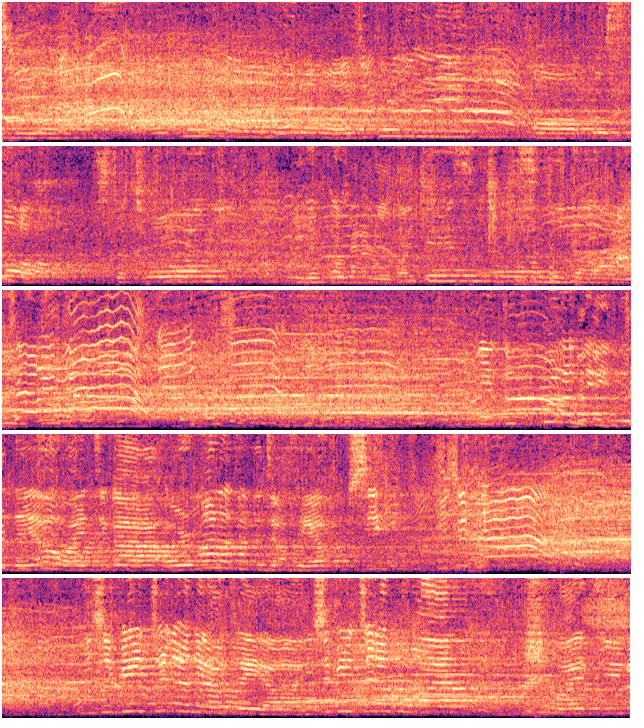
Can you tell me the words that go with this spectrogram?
저희가 앞으로도 YG 패밀리로서 진짜 좋은 꼭 함께 했으면 좋겠습니다. 오늘 또 특별한 일이 있는데요. YG가 됐는지 아세요? 혹시? 20년! 21주년이라고 해요. 21주년 동안 YG랑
